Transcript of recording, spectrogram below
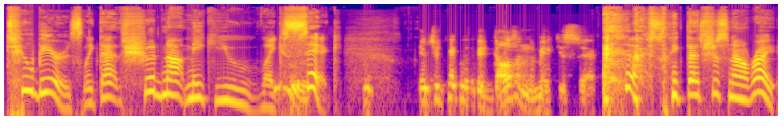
two beers. Like that should not make you like sick. It should take like a dozen to make you sick. it's like that's just not right.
